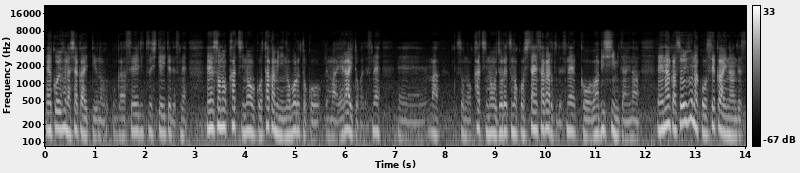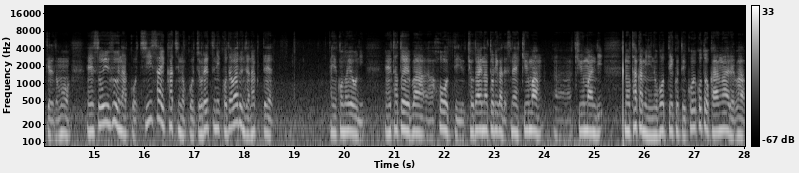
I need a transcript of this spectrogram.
えこういうふうな社会っていうのが成立していてですね、えその価値のこう高みに登るとこう、まあ、偉いとかですね、えまあその価値の序列のこう下に下がるとですねこうわびしいみたいな、えー、なんかそういうふうなこう世界なんですけれども、えー、そういうふうなこう小さい価値のこう序列にこだわるんじゃなくて、えー、このように、え例えば鳳っていう巨大な鳥がですね9万あ9万里の高みに登っていくというこういうことを考えれば、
